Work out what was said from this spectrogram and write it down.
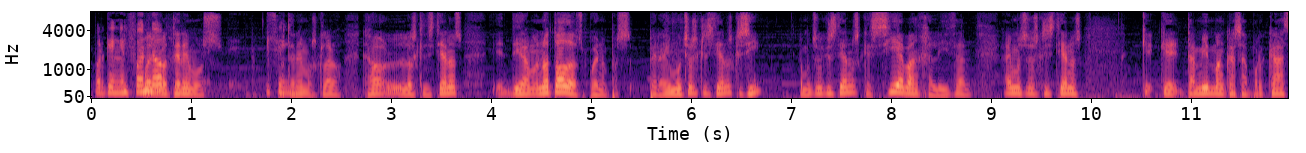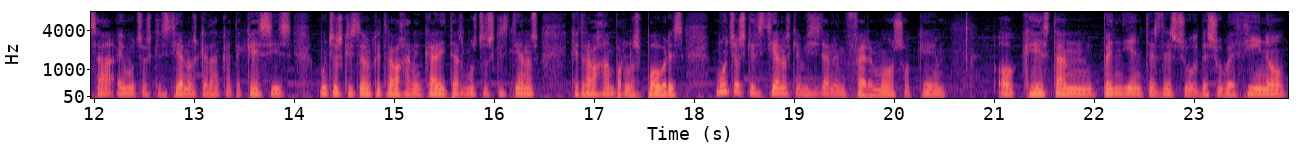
porque en el fondo... Bueno, lo tenemos. Lo tenemos, claro. Claro, los cristianos, eh, digamos, no todos, bueno, pues, pero hay muchos cristianos que sí. Hay muchos cristianos que sí evangelizan. Hay muchos cristianos que, también van casa por casa, hay muchos cristianos que dan catequesis, muchos cristianos que trabajan en Cáritas, muchos cristianos que trabajan por los pobres, muchos cristianos que visitan enfermos o que, o que están pendientes de su, de su vecino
